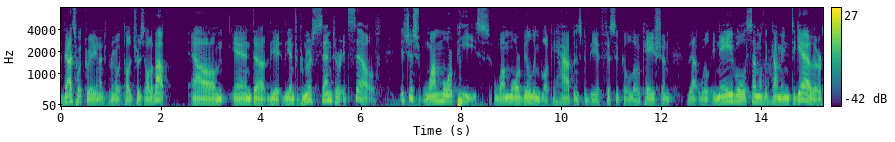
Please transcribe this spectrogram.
that's what creating an entrepreneurial culture is all about. Um, and uh, the, the Entrepreneur Center itself is just one more piece, one more building block. It happens to be a physical location that will enable some of the coming together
